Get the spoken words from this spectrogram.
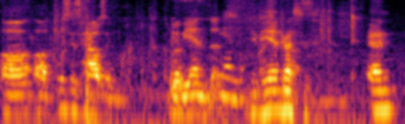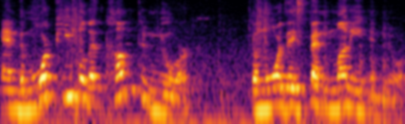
uh, uh, ¿cómo se dice housing? Viviendas. Viviendas. And, and the more people that come to Newark, the more they spend money in Newark.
